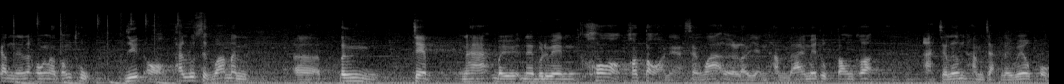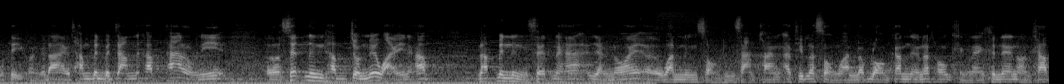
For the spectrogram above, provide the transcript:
กล้ามเนื้อหน้าท้องเราต้องถูกยืดออก ถ้ารู้สึกว่ามัน เอ่อตึงเจ็บนะฮะบริในบริเวณข้อข้อต่อเนี่ยแสดงว่าเออเรายังทำได้ไม่ถูกต้องก็อาจจะเริ่มทำจากเลเวลปกติก่อนก็ได้ทำเป็นประจำนะครับถ้าเหล่านี้เอ่อเซตหนึ่งทำจนไม่ไหวนะครับ นับเป็น 1 เซตนะฮะ อย่างน้อยเอ่อวันหนึ่ง2-3 ครั้งอาทิตย์ละ 2 วัน รับรองกล้ามเนื้อหน้าท้องแข็งแรงขึ้นแน่นอนครับ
